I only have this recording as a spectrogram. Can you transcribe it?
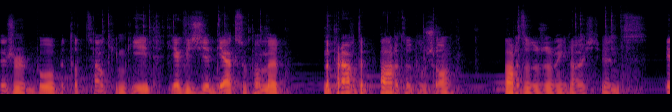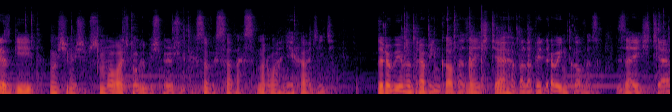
Myślę, że byłoby to całkiem git. Jak widzicie diaksów mamy naprawdę bardzo dużo, bardzo dużą ilość, więc jest git. Musimy się przejmować, moglibyśmy już w tych sobie sadach sobie normalnie chodzić. Zrobimy drabinkowe zejście, chyba lepiej drabinkowe zejście.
